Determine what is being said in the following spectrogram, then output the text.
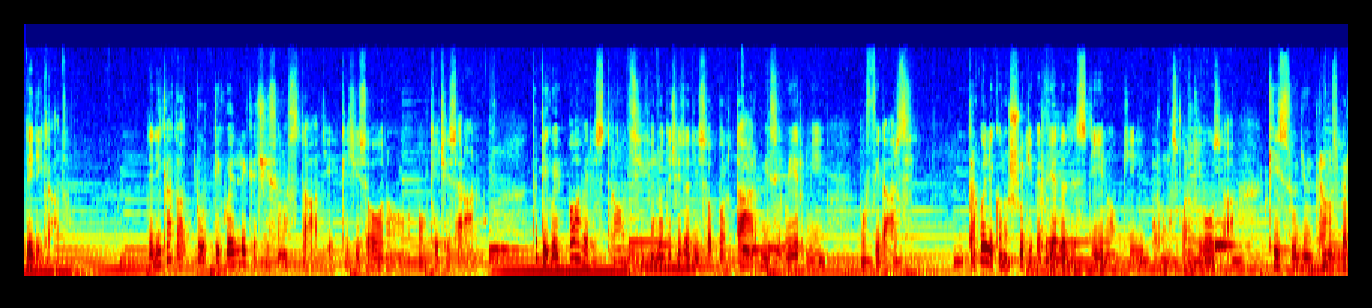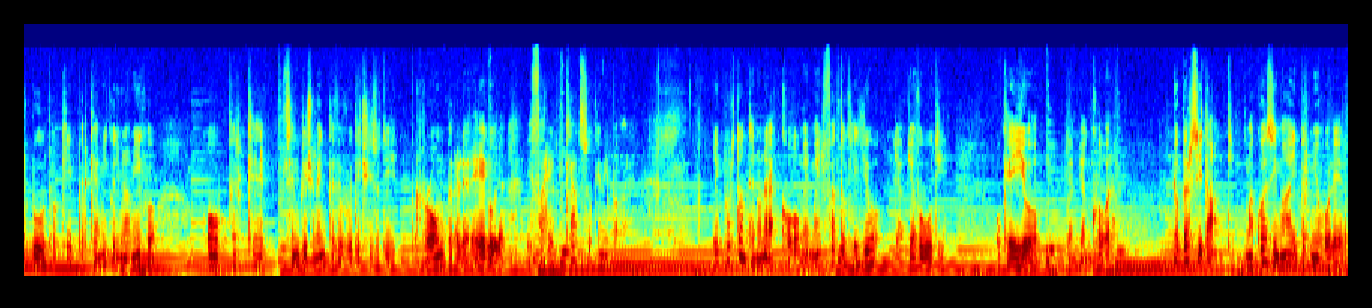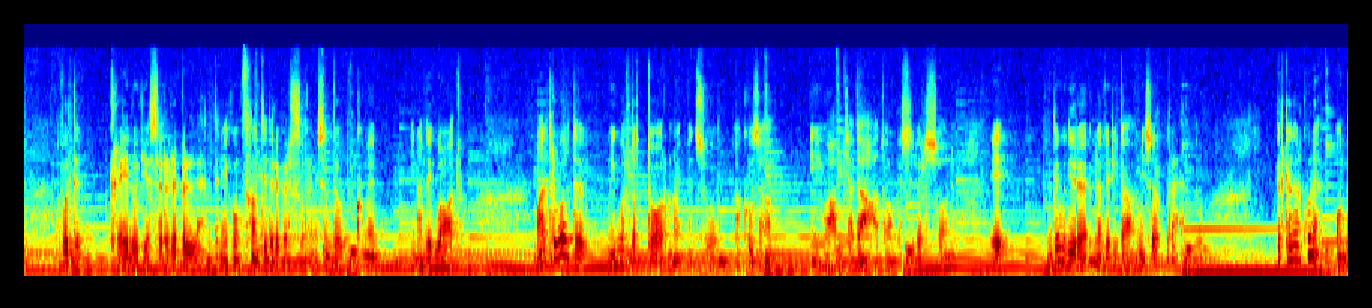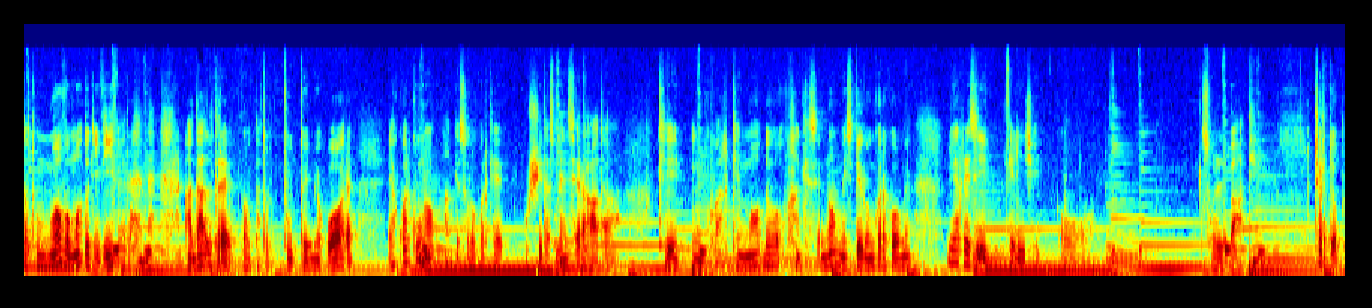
dedicato. Dedicato a tutti quelli che ci sono stati, che ci sono o che ci saranno. Tutti quei poveri stronzi che hanno deciso di sopportarmi, seguirmi o fidarsi. Tra quelli conosciuti per via del destino, chi per una scuola chiusa, chi su di un treno sperduto, chi perché amico di un amico o perché semplicemente avevo deciso di rompere le regole e fare il cazzo che mi pare. L'importante non è come, ma il fatto che io li abbia avuti o che io li abbia ancora. Ne ho persi tanti, ma quasi mai per mio volere. A volte credo di essere repellente nei confronti delle persone, mi sento come inadeguato. Ma altre volte mi guardo attorno e penso a cosa io abbia dato a queste persone e devo dire la verità, mi sorprendo. Perché ad alcune ho dato un nuovo modo di vivere, ad altre ho dato tutto il mio cuore e a qualcuno anche solo qualche uscita spensierata che in qualche modo, anche se non mi spiego ancora come, li ha resi felici o sollevati. Certo,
